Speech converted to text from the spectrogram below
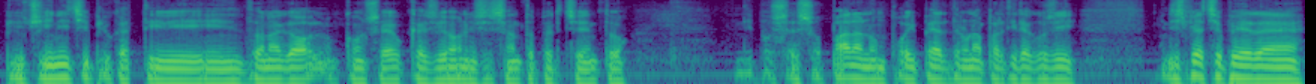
più cinici, più cattivi in zona gol, con 6 occasioni, 60% di possesso palla, non puoi perdere una partita così. Mi dispiace per,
